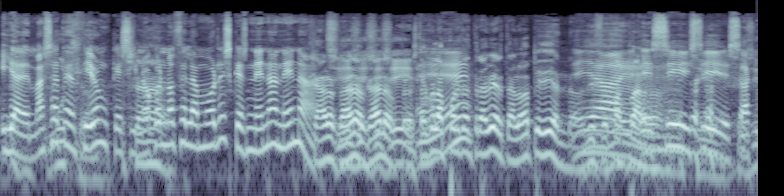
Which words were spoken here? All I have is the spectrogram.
y además atención, que si O sea, no conoce el amor es que es nena nena. Claro, claro, claro. Pero está con la ¿Eh? puerta entreabierta, lo va pidiendo. Ya, eh, sí, sí, exacto.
